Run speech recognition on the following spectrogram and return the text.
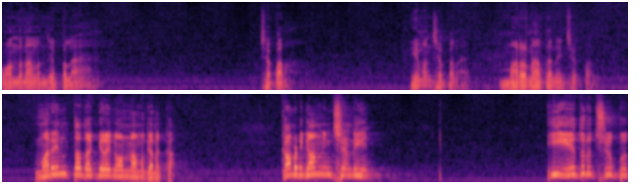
వందనాలని చెప్పాలా? చెప్పాలా? ఏమని చెప్పాలా? మరణాతనే చెప్పాలి. మరింత దగ్గరగా ఉన్నాము గనక. కాబట్టి గమనించండి ఈ ఎదురు చూపు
